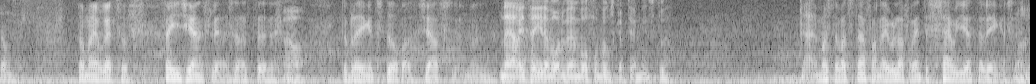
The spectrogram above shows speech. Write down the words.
de, de är ju rätt så finkänsliga så att eh, ja. det blev inget större tjafs. Men... När i tiden var det? Vem var förbundskapten minns du? Nej, det måste ha varit Staffan och Ola för det är inte så jättelänge sedan.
